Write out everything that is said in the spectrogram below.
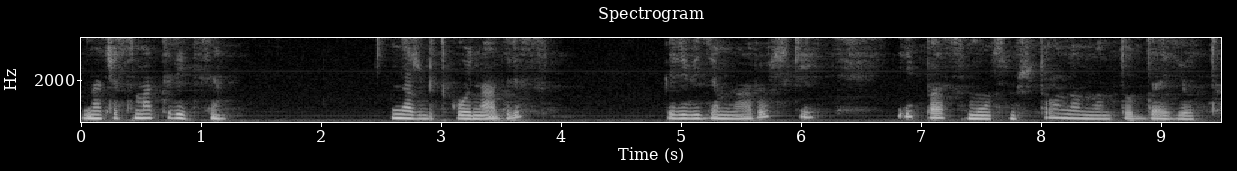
Значит, смотрите. Наш биткоин адрес. Переведем на русский. И посмотрим, что оно нам тут дает.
